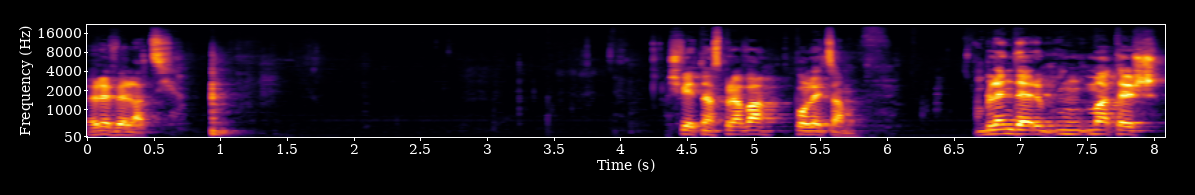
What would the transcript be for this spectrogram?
Rewelacja. Świetna sprawa, polecam. Blender ma też,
